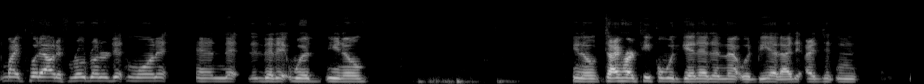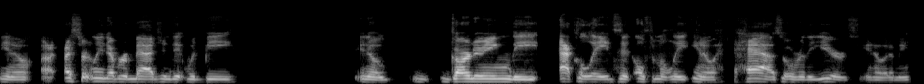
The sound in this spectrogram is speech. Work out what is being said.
might put out if Roadrunner didn't want it, and that, that it would you know you know diehard people would get it, and that would be it. I, I didn't you know I, I certainly never imagined it would be you know garnering the accolades it ultimately you know has over the years. You know what I mean?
